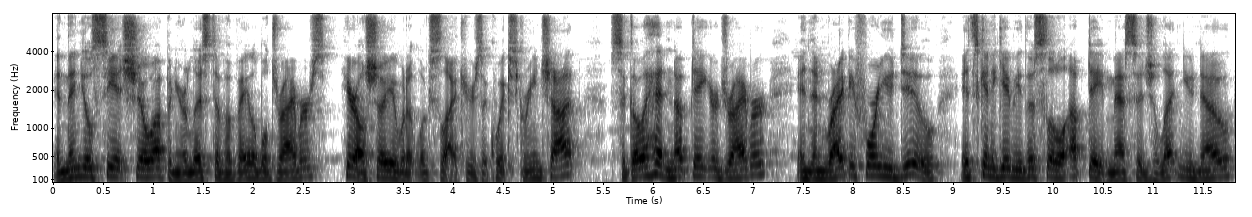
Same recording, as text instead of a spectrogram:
And then you'll see it show up in your list of available drivers. Here, I'll show you what it looks like. Here's a quick screenshot. So go ahead and update your driver, and then right before you do, it's going to give you this little update message letting you know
